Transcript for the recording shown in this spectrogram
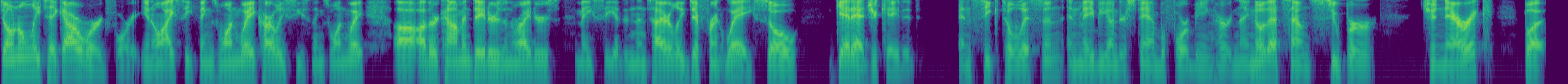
don't only take our word for it. You know, I see things one way, Carly sees things one way. Uh, other commentators and writers may see it an entirely different way. So get educated, and seek to listen and maybe understand before being heard. And I know that sounds super generic, but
